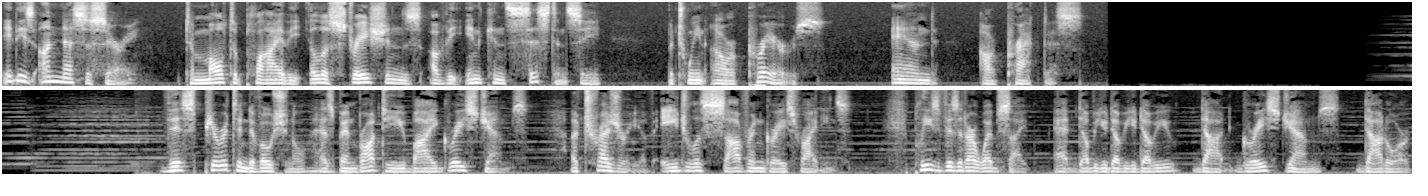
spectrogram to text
It is unnecessary to multiply the illustrations of the inconsistency between our prayers and our practice. This Puritan devotional has been brought to you by Grace Gems, a treasury of ageless sovereign grace writings. Please visit our website at www.gracegems.org,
